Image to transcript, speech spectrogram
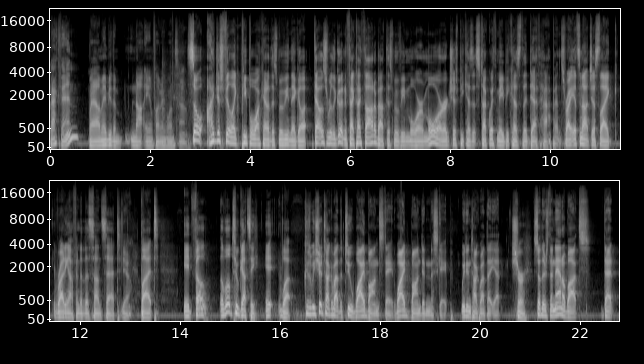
back then? Well, maybe the not Ian Fleming ones. So I just feel like people walk out of this movie and they go, "That was really good." In fact, I thought about this movie more and more just because it stuck with me because the death happens. Right? It's not just like riding off into the sunset. Yeah. But it felt a little too gutsy. It what? Because we should talk about the two why Bond stayed. Why Bond didn't escape. We didn't talk about that yet. Sure. So there's the nanobots that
